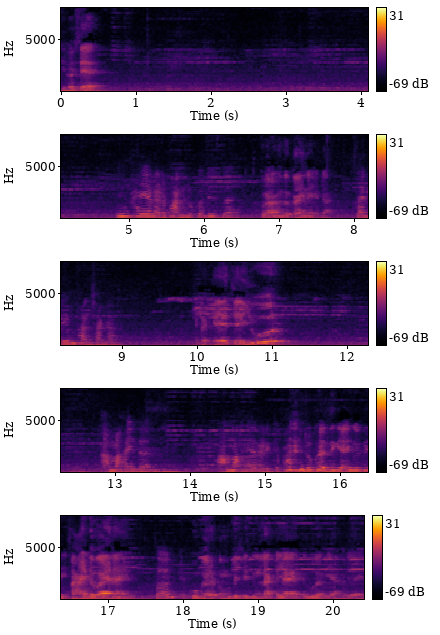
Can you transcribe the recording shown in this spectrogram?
কি হয়েছে আমি খাইয়ে না ফান ঢুকে দিস দে কই আমি তো খাই না এটা তাইলে আমি ফান শাখা এটা খেয়েছে ইউর আম্মা হাই দে আম্মা হাই রেডিকে পানি ঢুকে দিকে এই যদি সাইড হয় নাই তো খুব এরকম বেশি দিন লাগলে এগুলো ইয়া হয়ে যায়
